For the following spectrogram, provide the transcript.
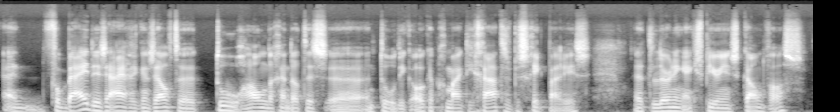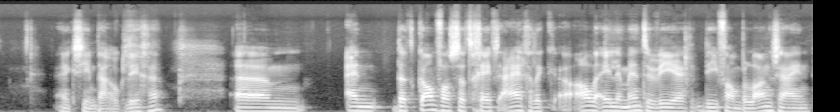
en voor beide is eigenlijk eenzelfde tool handig. En dat is een tool die ik ook heb gemaakt die gratis beschikbaar is. Het Learning Experience Canvas. En ik zie hem daar ook liggen. Um, en dat canvas dat geeft eigenlijk alle elementen weer die van belang zijn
